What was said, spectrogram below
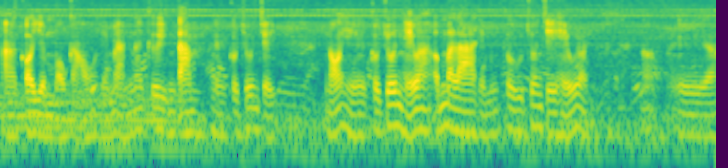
À, coi giùm bầu cậu thì mà anh nó cứ yên tâm. Thì cô chú anh chị nói thì cô chú anh hiểu ha ấm ba la thì cô chú anh chị hiểu rồi. Đó, thì à,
